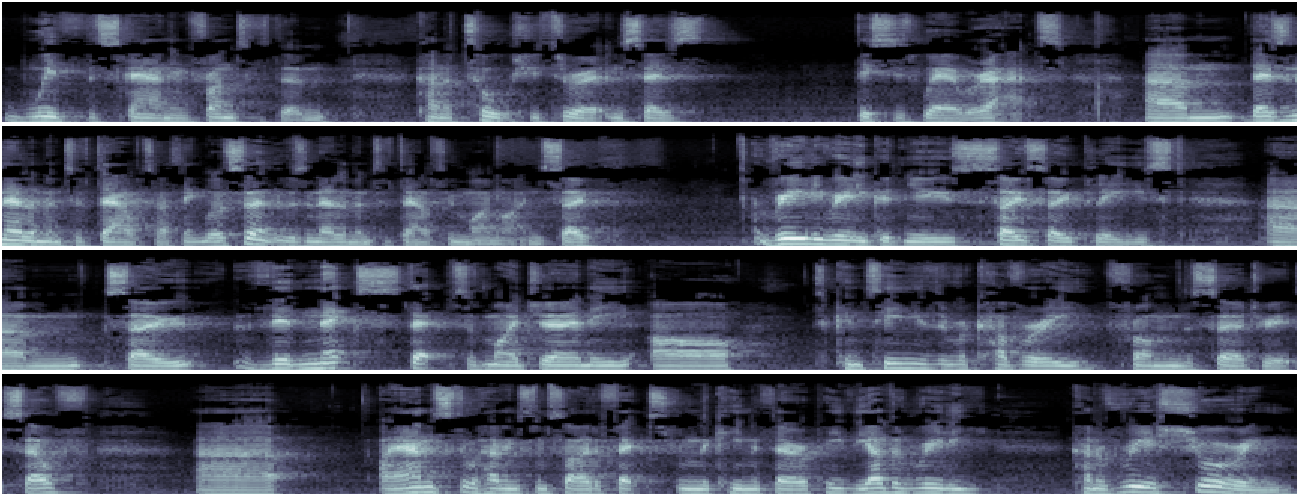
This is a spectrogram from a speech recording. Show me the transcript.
with the scan in front of them kind of talks you through it and says, this is where we're at, um, there's an element of doubt, I think. Well, certainly was an element of doubt in my mind. So really, really good news. So, so pleased. Um, so the next steps of my journey are to continue the recovery from the surgery itself. Uh, I am still having some side effects from the chemotherapy. The other really kind of reassuring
